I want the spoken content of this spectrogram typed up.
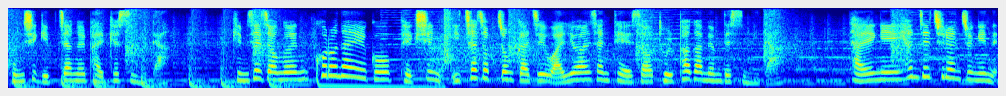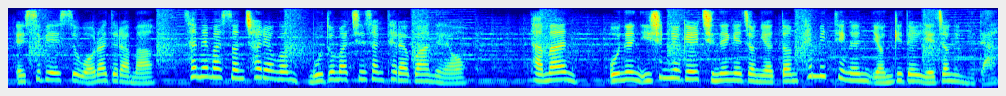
공식 입장을 밝혔습니다. 김세정은 코로나19 백신 2차 접종까지 완료한 상태에서 돌파 감염됐습니다. 다행히 현재 출연 중인 SBS 월화 드라마 산에 맞선 촬영은 모두 마친 상태라고 하네요. 다만 오는 26일 진행 예정이었던 팬미팅은 연기될 예정입니다.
